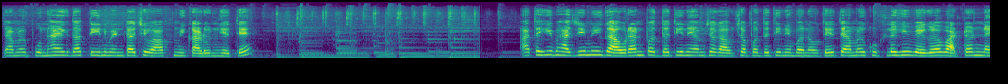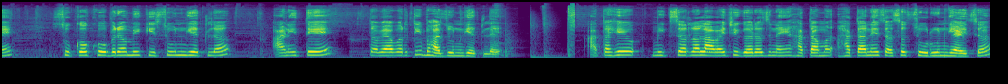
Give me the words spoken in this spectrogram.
त्यामुळे पुन्हा एकदा तीन मिनटाची वाफ मी काढून घेते. आता ही भाजी मी गावरान पद्धतीने आमच्या गावच्या पद्धतीने बनवते. त्यामुळे कुठलंही वेगळं वाटण नाही. सुकं खोबरं मी किसून घेतलं आणि ते तव्यावरती भाजून घेतलं आहे आता हे मिक्सरला लावायची गरज नाही. हाताम हातानेच असं चुरून घ्यायचं.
